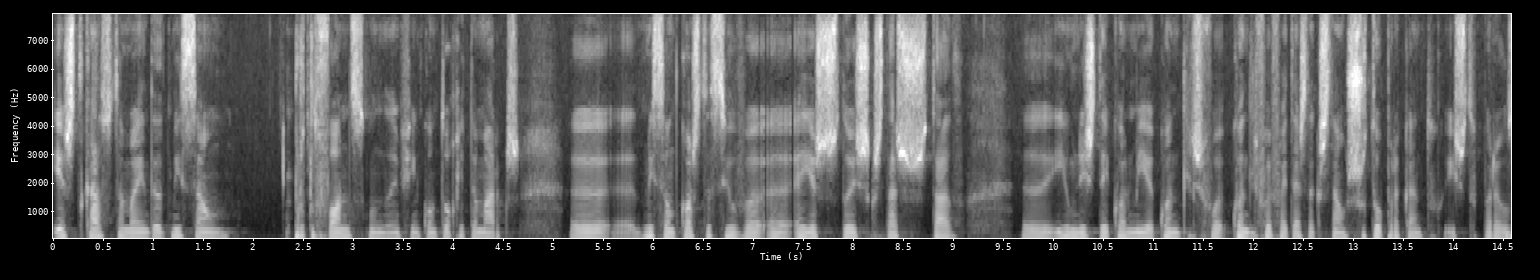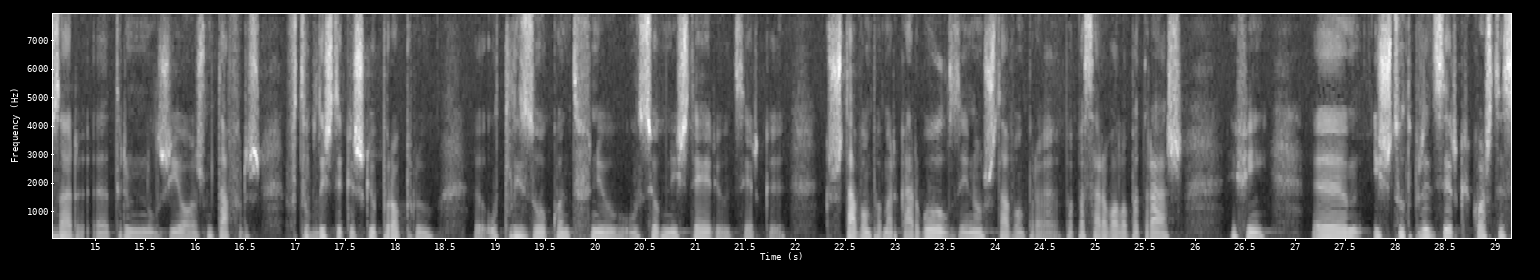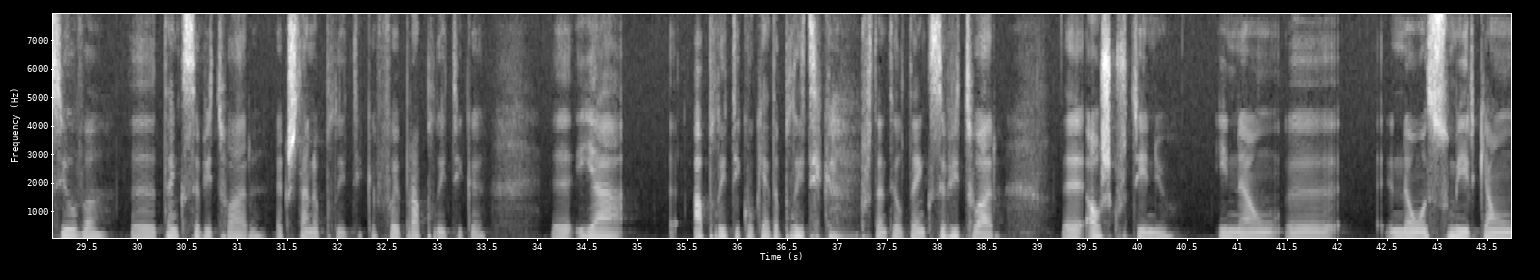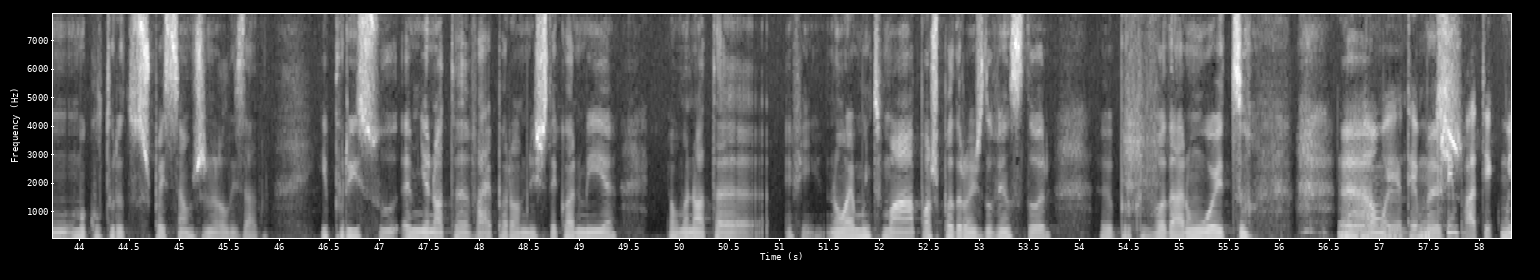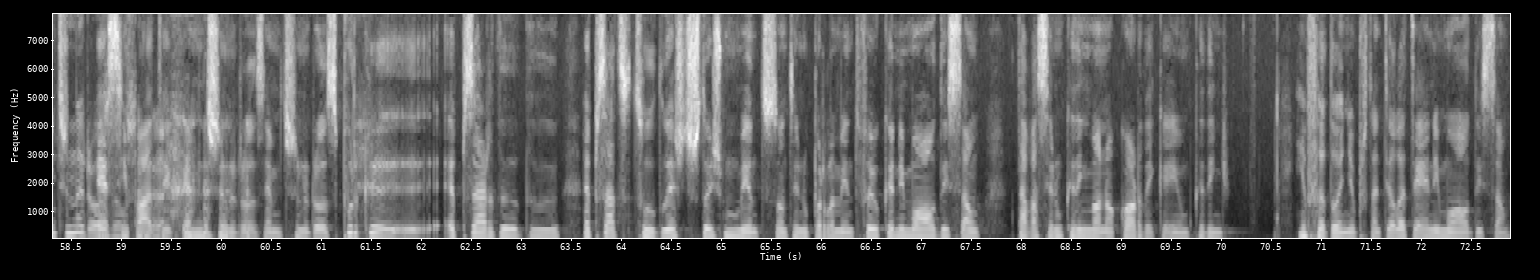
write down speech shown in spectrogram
este caso também da admissão por telefone, segundo, enfim, contou Rita Marques, uh, admissão de Costa Silva uh, a estes dois secretários de Estado uh, e o Ministro da Economia, quando, lhes foi, quando lhe foi feita esta questão, chutou para canto, isto para hum. usar a terminologia ou as metáforas futebolísticas que o próprio utilizou quando definiu o seu Ministério, dizer que, que estavam para marcar golos e não estavam para, para passar a bola para trás. Enfim, isto tudo para dizer que Costa Silva uh, tem que se habituar a que está na política, foi para a política uh, e há, há político que é da política. Portanto, ele tem que se habituar uh, ao escrutínio e não, não assumir que há um, uma cultura de suspeição generalizada. E por isso a minha nota vai para o Ministro da Economia. É uma nota, enfim, não é muito má para os padrões do vencedor, porque lhe vou dar um 8 não, é até muito simpático, muito generoso. É simpático, é muito generoso, é muito generoso, porque apesar de, de, apesar de tudo, estes dois momentos ontem no Parlamento foi o que animou a audição, que estava a ser um bocadinho monocórdica e um bocadinho enfadonha, portanto ele até animou a audição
